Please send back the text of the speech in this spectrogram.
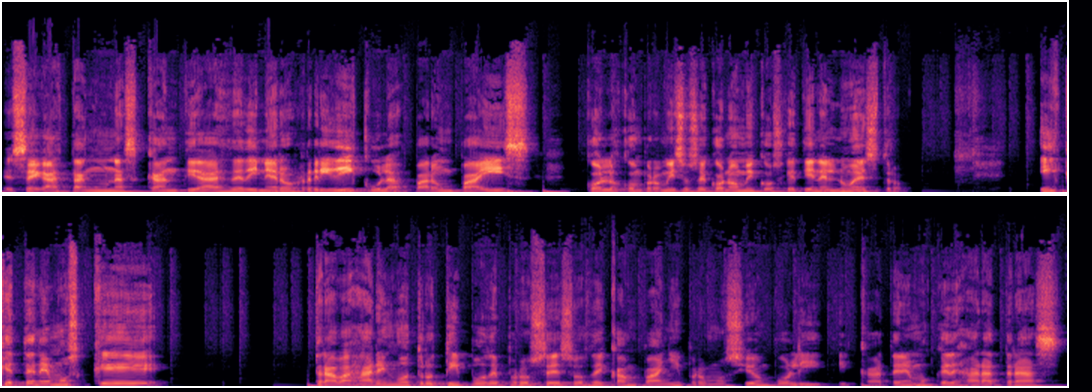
se gastan unas cantidades de dinero ridículas para un país con los compromisos económicos que tiene el nuestro y que tenemos que trabajar en otro tipo de procesos de campaña y promoción política. Tenemos que dejar atrás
